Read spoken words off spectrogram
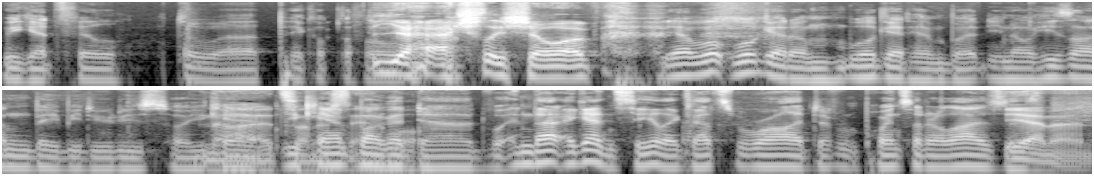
we get Phil to uh pick up the phone. Yeah, actually show up. yeah, we'll we'll get him. We'll get him. But you know he's on baby duties, so you No, can't you can't bug a dad. And that again, see, like that's we're all at different points in our lives. Yeah, man.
